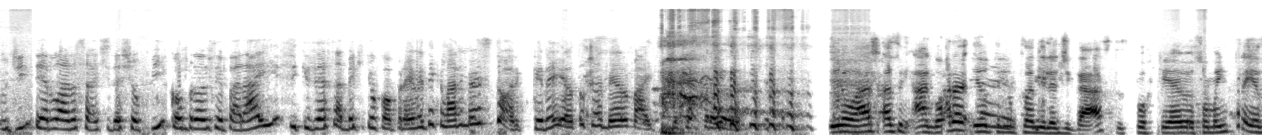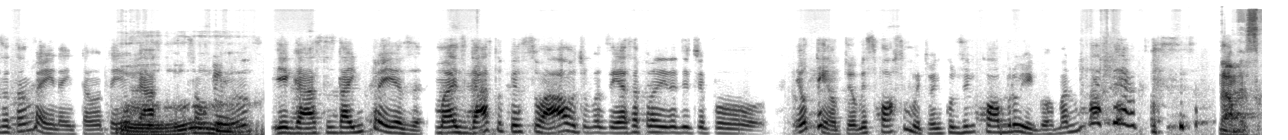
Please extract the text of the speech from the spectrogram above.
o dia inteiro lá no site da Shopee, comprando sem parar. E se quiser saber o que eu comprei, vai ter que ir lá no meu histórico, porque nem eu tô sabendo mais o que eu comprei hoje. Eu acho, assim, agora eu tenho planilha de gastos, porque eu sou uma empresa também, né? Então eu tenho gastos que são meus e gastos da empresa. Mas gasto pessoal, tipo assim, essa planilha de tipo. Eu tento, eu me esforço muito, eu inclusive cobro o Igor, mas não dá certo. Não, mas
